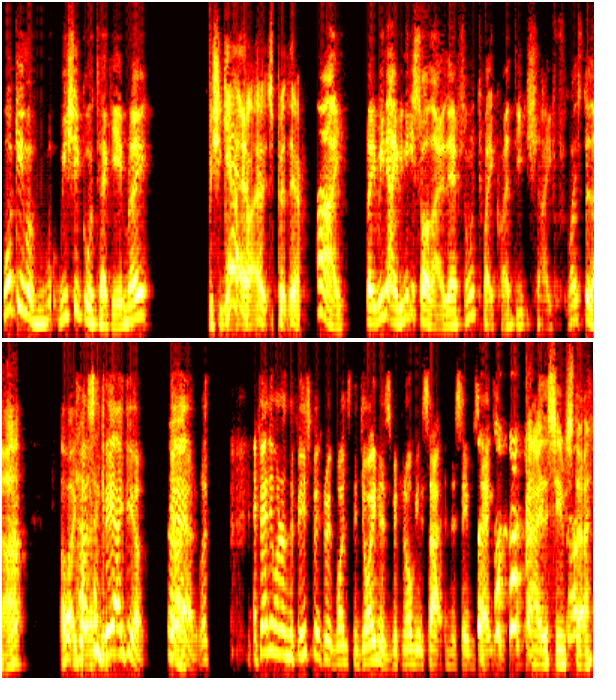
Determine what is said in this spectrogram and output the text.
What game of we should go to a game, right? We should get yeah. cutouts put there. Aye, right. We need we need to sort that out there. If it's only twenty quid each, aye, let's do that. I want That's a great idea. Yeah, if anyone on the Facebook group wants to join us, we can all get sat in the same section. aye, the same stand.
